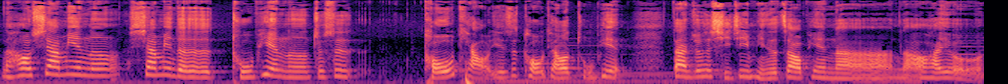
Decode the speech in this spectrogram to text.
然后下面呢，下面的图片呢，就是头条也是头条的图片，但就是习近平的照片呐、啊，然后还有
